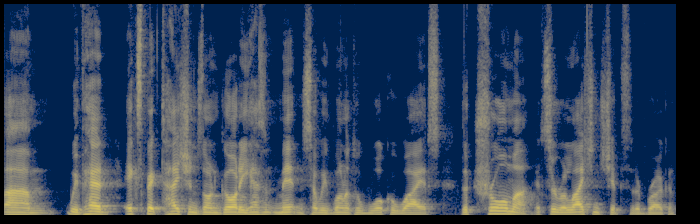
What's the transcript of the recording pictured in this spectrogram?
um, we've had expectations on God He hasn't met, and so we've wanted to walk away. It's the trauma, it's the relationships that are broken,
